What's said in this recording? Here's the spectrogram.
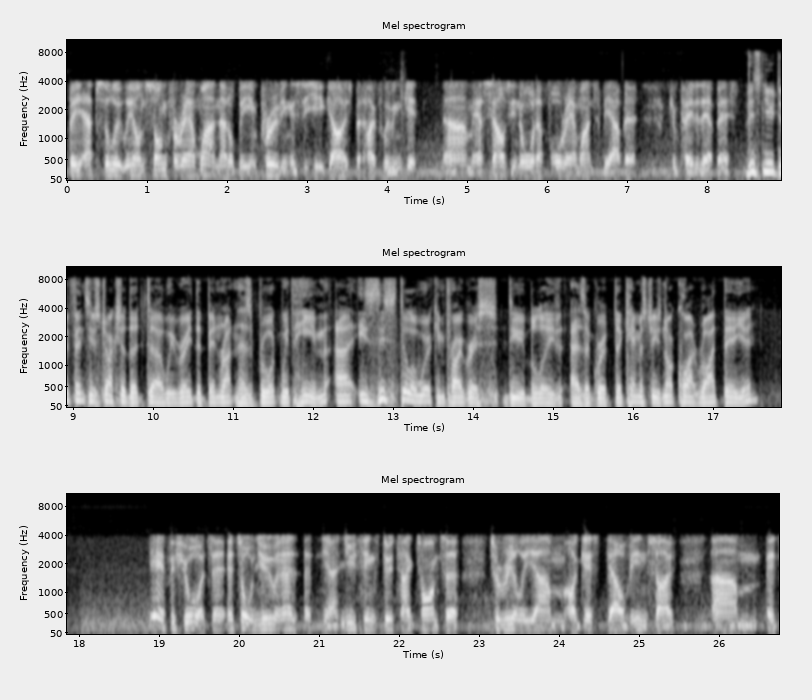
be absolutely on song for round one. That'll be improving as the year goes, but hopefully we can get um, ourselves in order for round one to be able to compete at our best. This new defensive structure that uh, we read that Ben Rutten has brought with him, uh, is this still a work in progress, do you believe, as a group? The chemistry is not quite right there yet? Yeah, for sure. It's a, it's all new, and uh, you know, new things do take time to to really, um, I guess, delve in. So, um, it's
